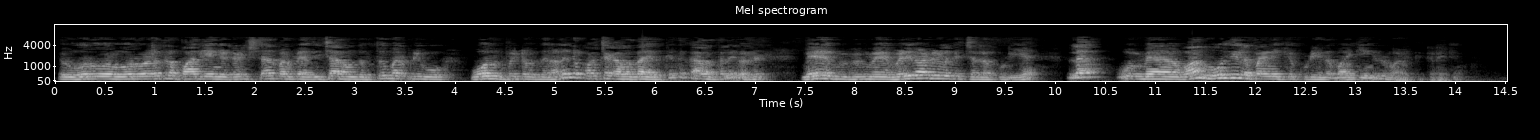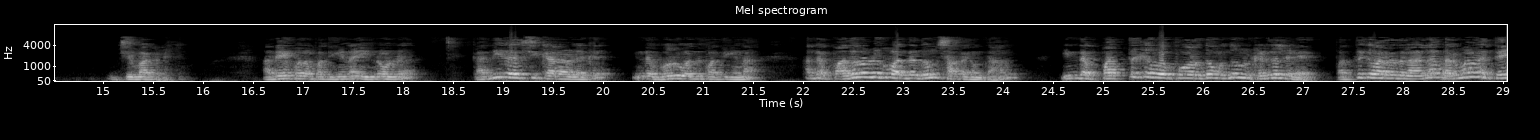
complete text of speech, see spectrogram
இவர் ஒரு ஒரு ஒரு வருடத்துல பாதி எங்கே கழிச்சிட்டார் மறுபடியும் அதிச்சாரம் வந்துடுத்து மறுபடியும் ஓ- ஓனுக்கு போயிட்டு வந்ததுனால இன்னும் குறைச்ச காலம் தான் இருக்கு. இந்த காலத்தில் இவர்கள் மே மே- வெளிநாடுகளுக்கு செல்லக்கூடிய இல்லை வான் ஊர்தியில் பயணிக்கக்கூடிய இந்த பாக்கியங்கள் வாழ்க்கை கிடைக்கும். நிச்சயமாக கிடைக்கும். அதே போல் பார்த்தீங்கன்னா இன்னொன்று கன்னிராசிக்காரர்களுக்கு இந்த குரு வந்து பார்த்தீங்கன்னா அந்த பதினொன்றுக்கு வந்ததும் சாதகம் தான் இந்த பத்துக்கு போறதும் வந்து ஒன்றும் கெடுதல் கிடையாது. பத்துக்கு வர்றதுனால வருமானத்தை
